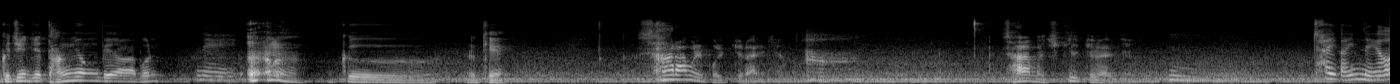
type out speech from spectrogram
그치 이제 당령 배합은 네. 그 이렇게 사람을 볼 줄 알죠. 아, 사람을 시킬 줄 알죠. 음, 차이가 있네요.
